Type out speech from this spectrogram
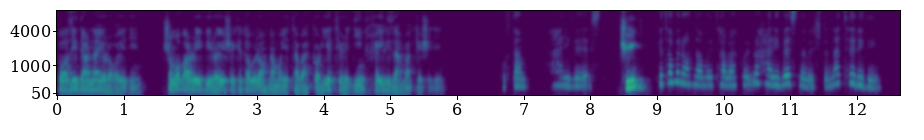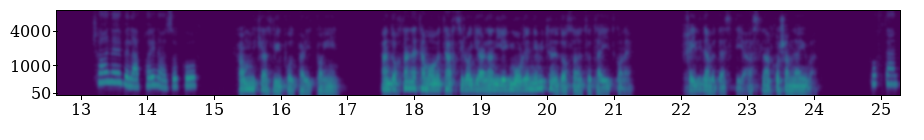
بازی در نیار آقای دین. شما برای ویرایش کتاب راهنمای تبهکاری تردین خیلی زحمت کشیدین. گفتم هری وست. چی؟ کتاب راهنمای تبهکاری را هری وست نوشته نه تریدین چانه به لبهای نازک گفت همونی که از روی پل پرید پایین. انداختن تمام تقصیرها گردن یک مرده نمی‌تونه داستان تو تایید کنه. خیلی دم دستیه اصلا خوشم نیومد. گفتم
